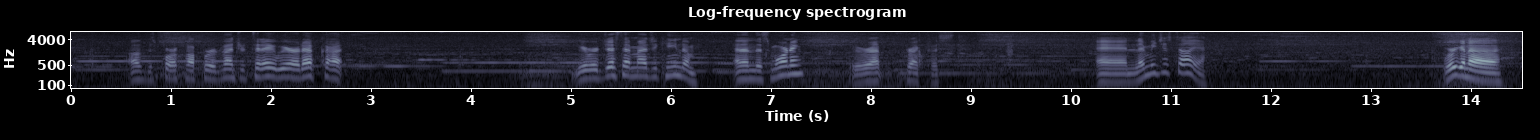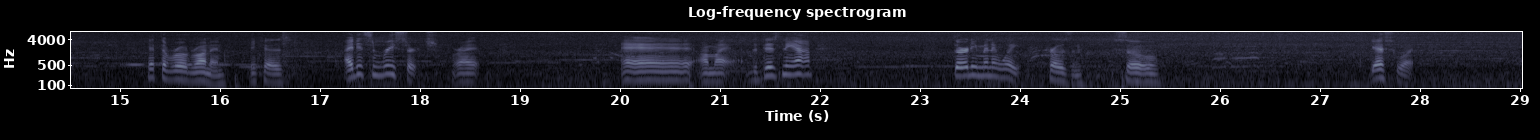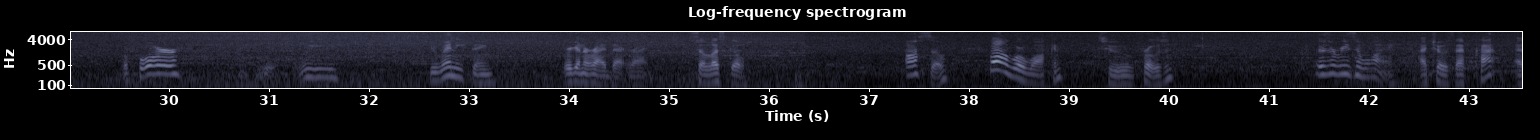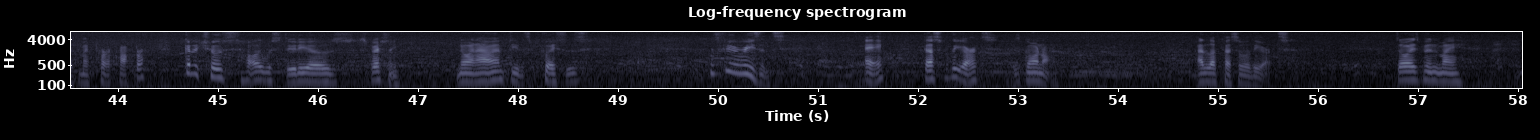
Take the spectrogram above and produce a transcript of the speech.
of this Park Hopper adventure. Today we are at Epcot. We were just at Magic Kingdom, and then this morning we were at breakfast. And let me just tell you, we're gonna hit the road running because I did some research, right? And on my the Disney app, 30 minute wait, frozen. So guess what? Before we do anything, we're gonna ride that ride. So let's go. Also, while we're walking to Frozen, there's a reason why I chose Epcot as my park hopper. Could have chose Hollywood Studios, especially knowing how empty this place is. There's a few reasons. A, Festival of the Arts is going on. I love Festival of the Arts. It's always been my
